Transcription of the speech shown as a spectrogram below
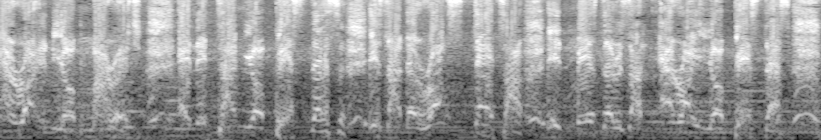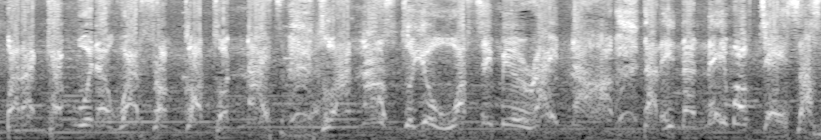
error in your marriage. Anytime your business is at the wrong state, it means there is an error in your business. But I came with a word from God tonight to announce to you watching me right now that in the name of Jesus,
